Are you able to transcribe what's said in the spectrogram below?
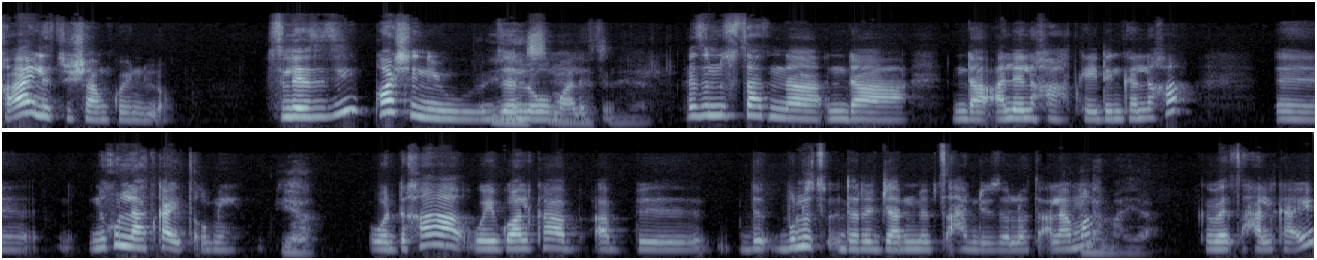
ከዓ ኤሌክትሪሻን ኮይኑ ኣሎ። ስለዚ ፓሽን እዩ ዘለዎ ማለት እዩ። ስለዚ ንስታት እንዳ ኣለለኻ ክትከይድን ከለኻ እ፣ ንኩላትካ እዩ ጥቕሚ። ወድኻ ወይ ጓልካ ኣብ- ብሉፅ ደረጃ ንምብፃሕ እንድዩ ዘሎ እያ ክበፅሓልካ እዩ።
